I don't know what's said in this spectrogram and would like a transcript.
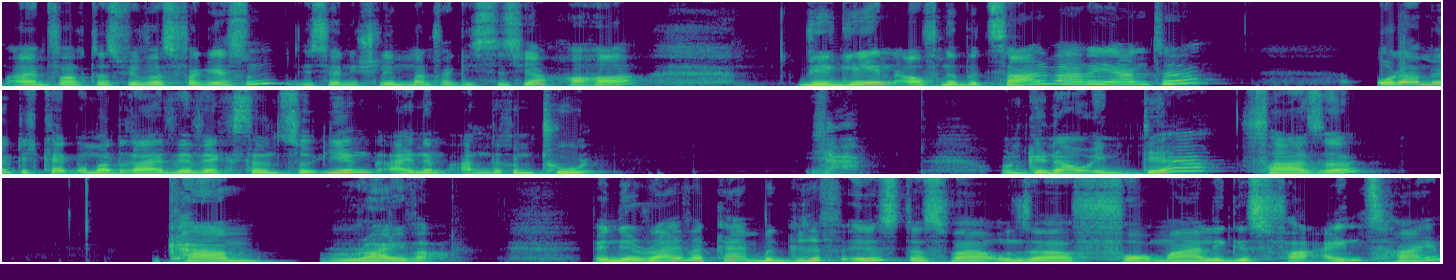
einfach, dass wir was vergessen. Ist ja nicht schlimm, man vergisst es ja. Haha. Wir gehen auf eine Bezahlvariante oder Möglichkeit Nummer drei, wir wechseln zu irgendeinem anderen Tool. Ja, und genau in der Phase kam River. Wenn der River kein Begriff ist, das war unser vormaliges Vereinsheim.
